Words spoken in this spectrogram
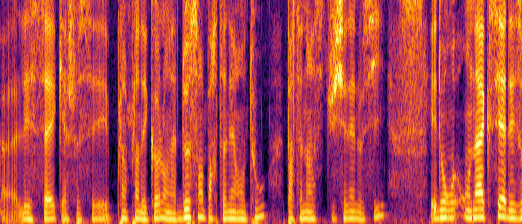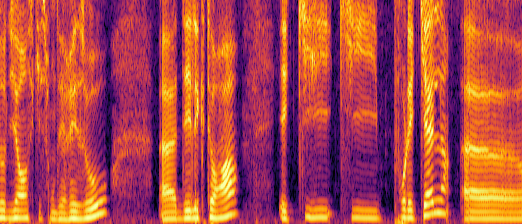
euh, les SEC, HEC, plein plein d'écoles. On a 200 partenaires en tout, partenaires institutionnels aussi. Et donc on a accès à des audiences qui sont des réseaux, euh, des lectorats et qui, qui pour lesquels euh,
